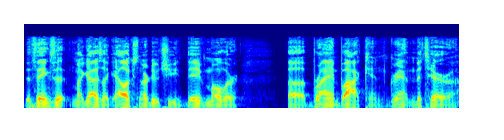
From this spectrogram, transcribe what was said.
The things that my guys like Alex Narducci, Dave Muller, uh, Brian Botkin, Grant Matera,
